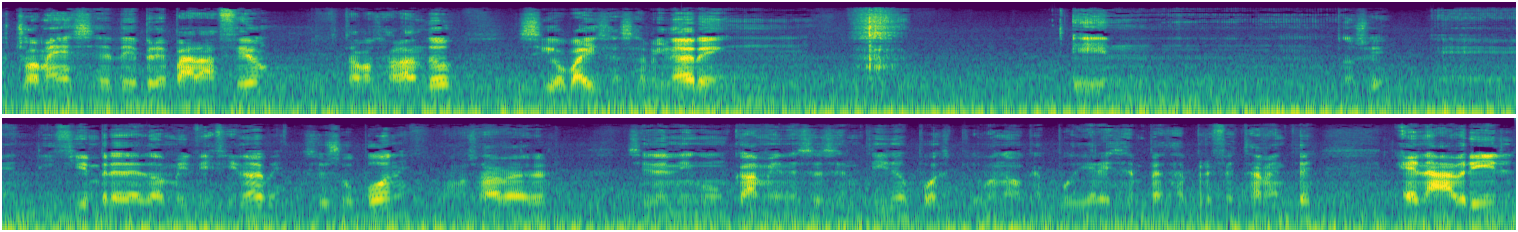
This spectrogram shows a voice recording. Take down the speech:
ocho meses de preparación, estamos hablando si os vais a examinar en, en no sé, en diciembre de 2019, se supone, vamos a ver si no hay ningún cambio en ese sentido, pues que bueno, que pudierais empezar perfectamente en abril,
